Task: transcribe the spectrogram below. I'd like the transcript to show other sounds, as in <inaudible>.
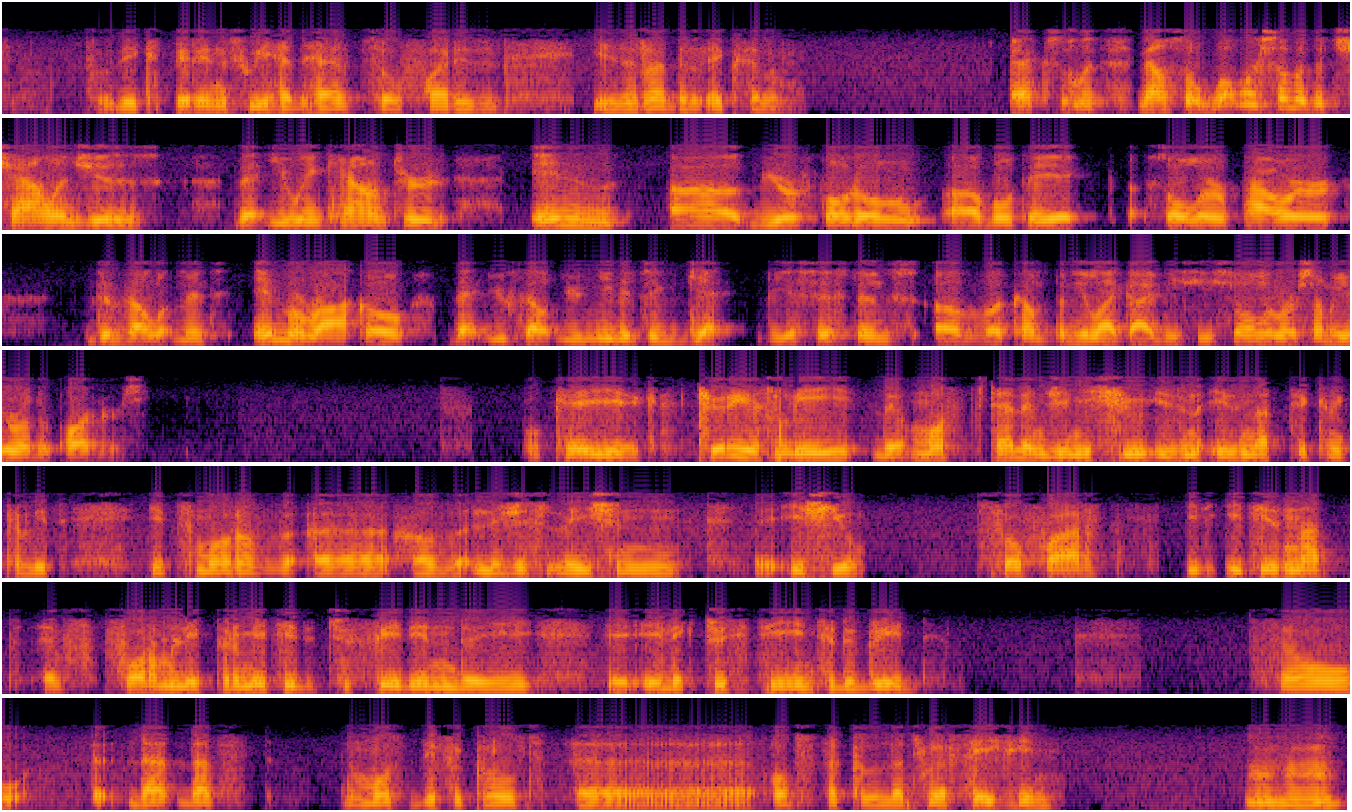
So the experience we had had so far is is rather excellent. Excellent. Now, so what were some of the challenges that you encountered in uh, your photovoltaic solar power development in Morocco that you felt you needed to get the assistance of a company like IBC Solar or some of your other partners? Okay. Curiously, the most challenging issue is is not technical. It's more of uh, of legislation issue. So far, it, is not uh, formally permitted to feed in the uh, electricity into the grid. So that that's the most difficult uh, obstacle that we are facing. hmm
